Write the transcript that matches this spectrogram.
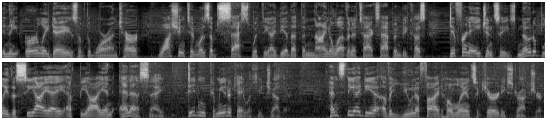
In the early days of the War on Terror, Washington was obsessed with the idea that the 9 11 attacks happened because different agencies, notably the CIA, FBI, and NSA, didn't communicate with each other. Hence the idea of a unified Homeland Security structure.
